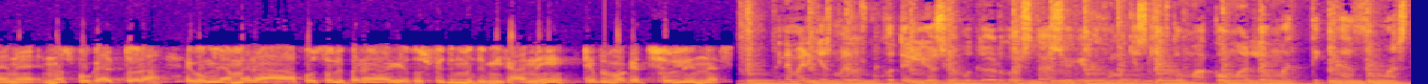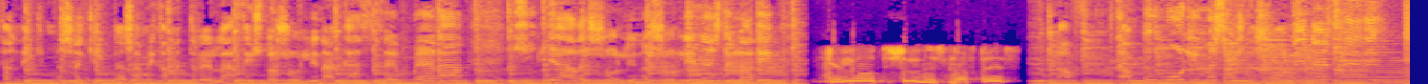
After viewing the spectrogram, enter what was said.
Ε, ναι. Να σου πω κάτι τώρα. Εγώ μια μέρα απόστολη πέρανα για το σπίτι μου με τη μηχανή και έβλεπα κάτι σωλήνες. Είναι μερικές μέρες που έχω τελειώσει από το εργοστάσιο και κάθομαι και σκέφτομαι ακόμα. Λέω, μα τι καθόμασταν εκεί μέσα και βγάζαμε. Είχαμε τρελαθεί στο σωλήνα. Κάθε μέρα χιλιάδες σωλήνες. Σωλήνες δηλαδή. Και λέω τι σωλήνες είναι αυτές; Να, να μπούμε όλοι μέσα στους σωλήνες.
